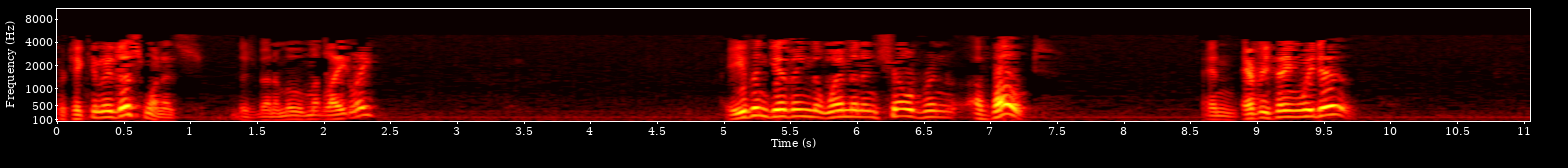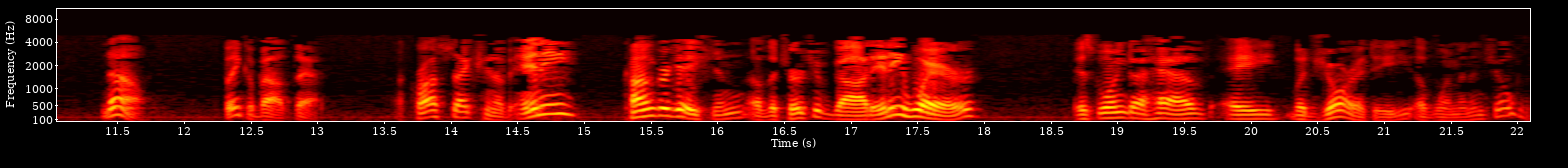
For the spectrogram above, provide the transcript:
particularly this one. It's, there's been a movement lately. Even giving the women and children a vote in everything we do. Now, think about that. A cross section of any congregation of the Church of God anywhere is going to have a majority of women and children.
